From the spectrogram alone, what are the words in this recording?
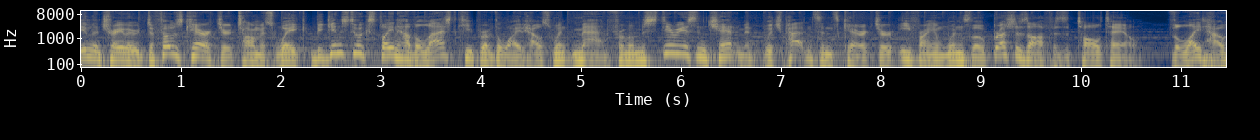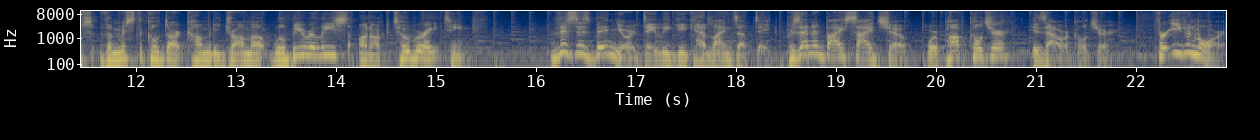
In the trailer, Dafoe's character, Thomas Wake, begins to explain how the last keeper of the White House went mad from a mysterious enchantment which Pattinson's character, Ephraim Winslow, brushes off as a tall tale. The Lighthouse, the mystical dark comedy drama, will be released on October 18th. This has been your Daily Geek Headlines Update, presented by Sideshow, where pop culture is our culture. For even more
